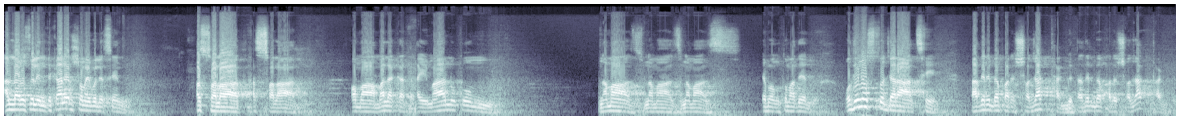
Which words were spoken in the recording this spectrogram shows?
আল্লাহ রসুল ইন্তেকালের সময় বলেছেন, আসসালাত আসসালাত অমা মালাকাত আইমানুকুম। নামাজ নামাজ নামাজ। এবং তোমাদের অধীনস্থ যারা আছে, তাদের ব্যাপারে সজাগ থাকবে, তাদের ব্যাপারে সজাগ থাকবে।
